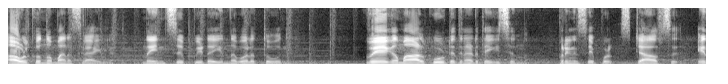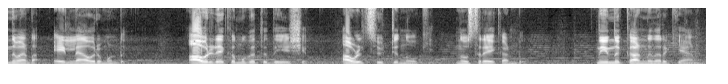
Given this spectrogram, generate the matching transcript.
അവൾക്കൊന്നും മനസ്സിലായില്ല. നെഞ്ച് പിടയുന്ന പോലെ തോന്നി. വേഗം ആൾക്കൂട്ടത്തിനടുത്തേക്ക് ചെന്നു. പ്രിൻസിപ്പൾ സ്റ്റാഫ്സ് എന്ന് വേണ്ട എല്ലാവരുമുണ്ട്. അവരുടെയൊക്കെ മുഖത്ത് ദേഷ്യം. അവൾ ചുറ്റും നോക്കി. നുസ്രയെ കണ്ടു. നിന്ന് കണ്ണു നിറക്കിയാണ്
